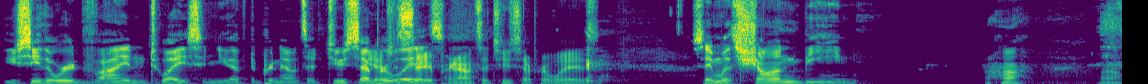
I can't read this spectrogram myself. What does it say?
you see the word vine twice and you have to pronounce it two you separate have to ways. Say, pronounce it two separate ways. Same with Sean Bean. Huh. Well.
